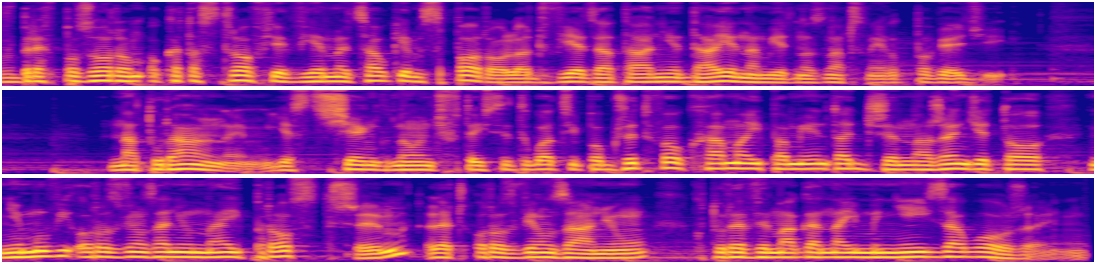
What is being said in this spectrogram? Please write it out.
Wbrew pozorom o katastrofie wiemy całkiem sporo, lecz wiedza ta nie daje nam jednoznacznej odpowiedzi. Naturalnym jest sięgnąć w tej sytuacji po brzytwę Okhama i pamiętać, że narzędzie to nie mówi o rozwiązaniu najprostszym, lecz o rozwiązaniu, które wymaga najmniej założeń.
